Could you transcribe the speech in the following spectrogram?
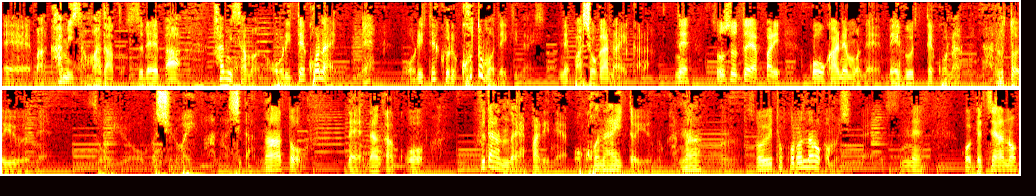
えー、まあ神様だとすれば、神様が降りてこない。ね。降りてくることもできないし、ね、場所がないから。ね。そうするとやっぱり、こうお金もね、巡ってこなくなるというね、そういう面白い話だなと、ね、なんかこう、普段のやっぱりね、行いというのかな。うん。そういうところなのかもしれないですね。これ別にあの、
